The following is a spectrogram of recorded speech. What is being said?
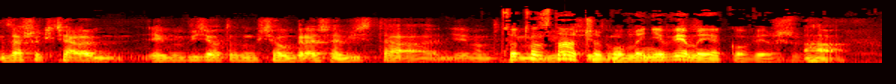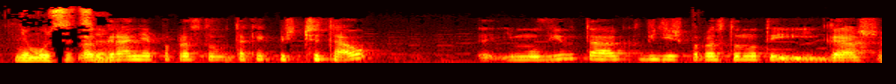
Zawsze chciałem, jakbym widział, to bym chciał grać avista, nie mam Co to znaczy? Bo my nie wiemy, jako wiesz, Aha. nie No muzycy. granie po prostu tak jakbyś czytał y, i mówił, tak widzisz po prostu nuty i grasz,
